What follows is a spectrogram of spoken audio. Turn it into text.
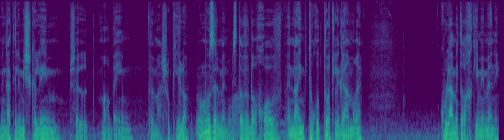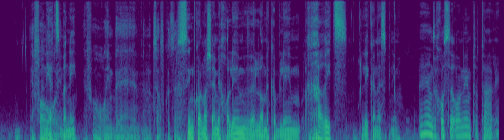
הגעתי למשקלים של 40 ומשהו קילו. וואו. מוזלמן, וואו. מסתובב ברחוב, עיניים טרוטות לגמרי. כולם מתרחקים ממני. איפה אני ההורים? עצבני. איפה ההורים במצב כזה? עושים כל מה שהם יכולים ולא מקבלים חריץ להיכנס פנימה. אין, זה חוסר אונים טוטאלי.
